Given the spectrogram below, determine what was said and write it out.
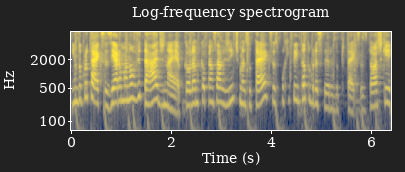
indo para o Texas e era uma novidade na época. Eu lembro que eu pensava, gente, mas o Texas, por que tem tanto brasileiro indo para o Texas? Então acho que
